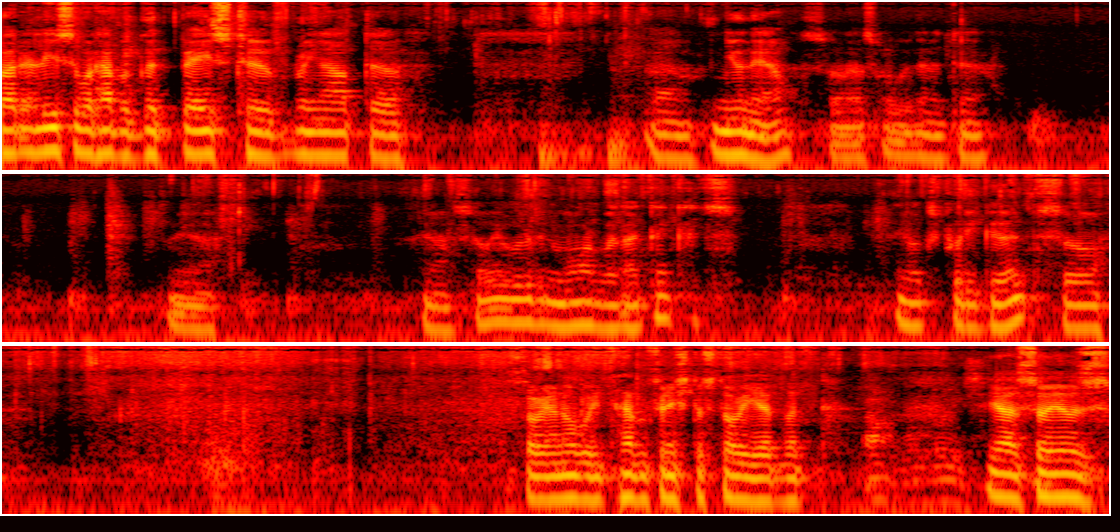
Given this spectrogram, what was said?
But at least it would have a good base to bring out the um, new nail. So that's what we're gonna do. Yeah. Yeah, so a little bit more, but I think it's, it looks pretty good, so. Sorry, I know we haven't finished the story yet, but Oh, yeah, so it was.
